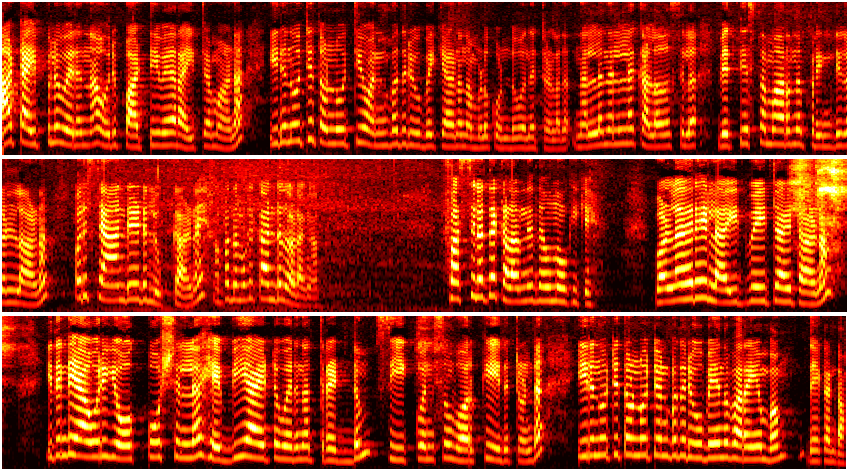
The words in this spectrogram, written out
ആ ടൈപ്പിൽ വരുന്ന ഒരു പാർട്ടി വെയർ ഐറ്റമാണ്. ഇരുന്നൂറ്റി തൊണ്ണൂറ്റി ഒൻപത് രൂപയ്ക്കാണ് നമ്മൾ കൊണ്ടുവന്നിട്ടുള്ളത്. നല്ല നല്ല കളേഴ്സിൽ വ്യത്യസ്തമാർന്ന പ്രിന്റുകളിലാണ്. ഒരു സ്റ്റാൻഡേർഡ് ലുക്കാണ്. അപ്പം നമുക്ക് കണ്ടു തുടങ്ങാം. ഫസ്റ്റിലത്തെ കളറിന് നോക്കിക്കേ. വളരെ ലൈറ്റ് വെയിറ്റ് ആയിട്ടാണ്. ഇതിന്റെ ആ ഒരു യോക്ക് പോർഷനിൽ ഹെവി ആയിട്ട് വരുന്ന ത്രെഡും സീക്വൻസും വർക്ക് ചെയ്തിട്ടുണ്ട്. ഇരുന്നൂറ്റി തൊണ്ണൂറ്റി ഒൻപത് രൂപയെന്ന് പറയുമ്പം ദേ കണ്ടോ?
